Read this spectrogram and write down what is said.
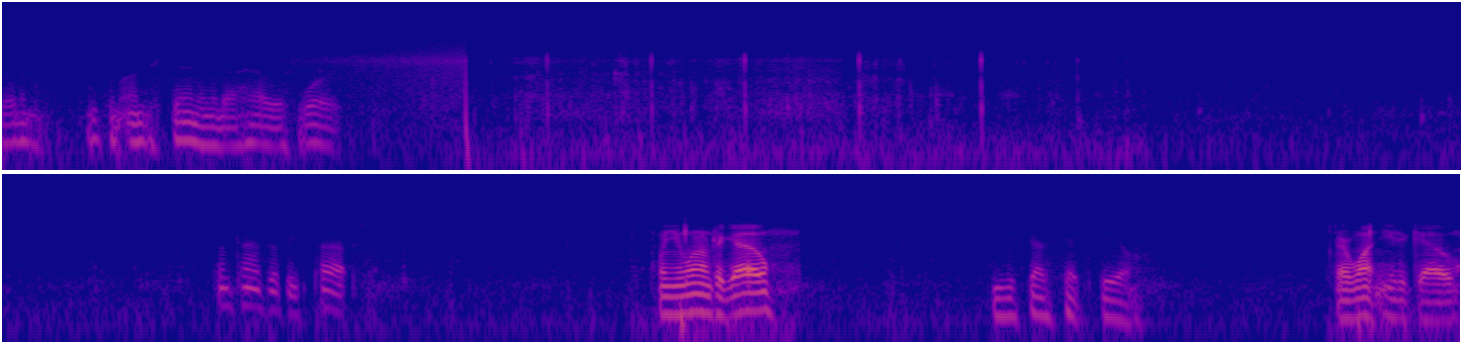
Let them get some understanding about how this works. Sometimes with these pups, when you want them to go, you just got to sit still. They're wanting you to go.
